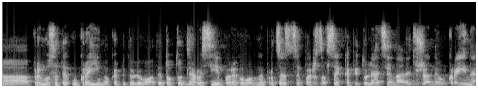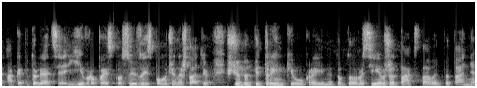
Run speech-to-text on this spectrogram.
е, примусити Україну капітулювати. Тобто для Росії переговорний процес це перш за все капітуляція навіть вже не України, а капітуляція Європейського союзу і Сполучених Штатів щодо підтримки України. Тобто Росія вже так ставить питання.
